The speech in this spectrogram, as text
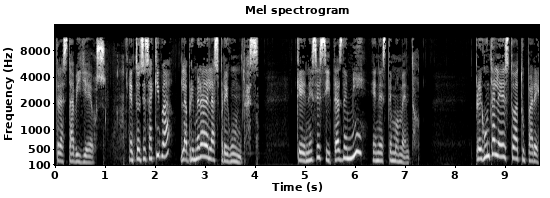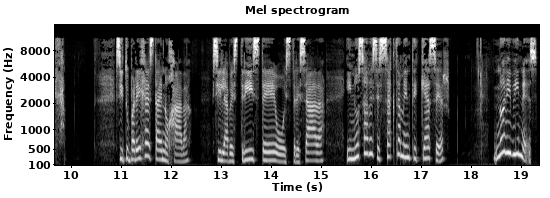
trastabilleos. Entonces aquí va la primera de las preguntas. ¿Qué necesitas de mí en este momento? Pregúntale esto a tu pareja. Si tu pareja está enojada, si la ves triste o estresada y no sabes exactamente qué hacer, no adivines,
